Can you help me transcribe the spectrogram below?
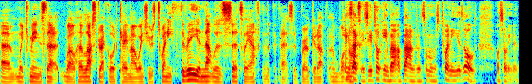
um, which means that well, her last record came out when she was 23, and that was certainly after the Pipettes had broken up and whatnot. Exactly. So you're talking about a band when someone was 20 years old or something, you know,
